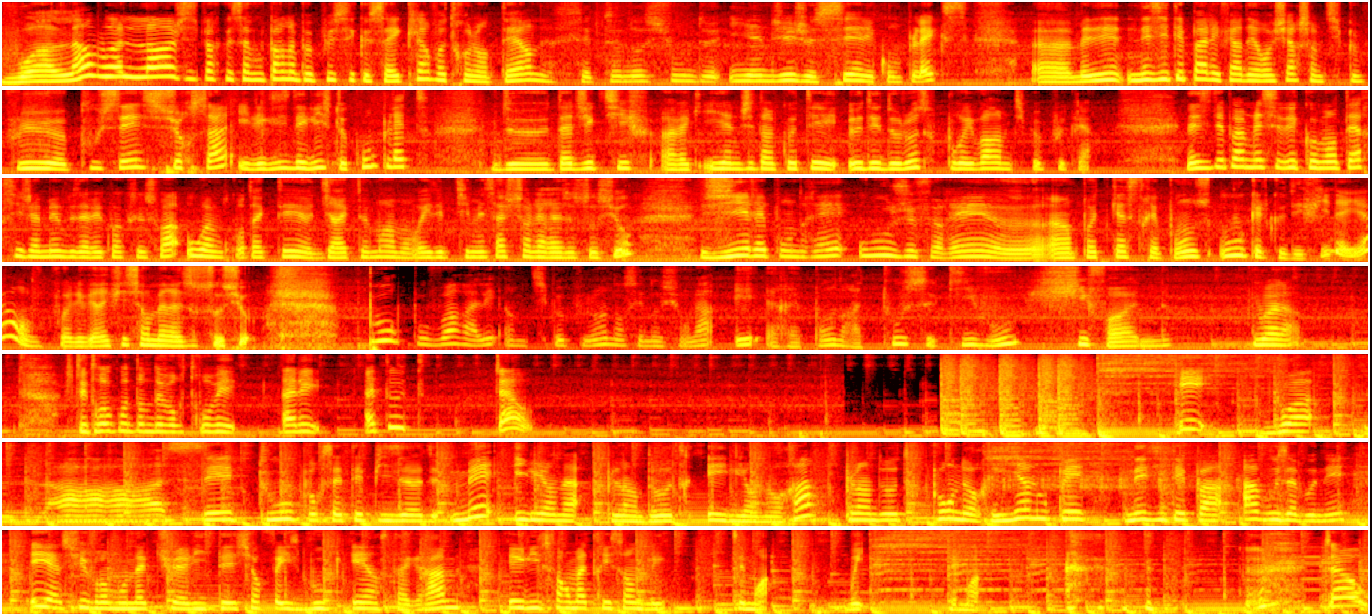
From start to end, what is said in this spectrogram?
Voilà, voilà, j'espère que ça vous parle un peu plus et que ça éclaire votre lanterne. Cette notion de ING, je sais, elle est complexe, euh, mais n'hésitez pas à aller faire des recherches un petit peu plus euh, poussées sur ça. Il existe des listes complètes d'adjectifs avec ING d'un côté et ED de l'autre pour y voir un petit peu plus clair. N'hésitez pas à me laisser des commentaires si jamais vous avez quoi que ce soit ou à me contacter euh, directement, à m'envoyer des petits messages sur les réseaux sociaux. J'y répondrai ou je ferai un podcast réponse ou quelques défis d'ailleurs. Vous pouvez aller vérifier sur mes réseaux sociaux pour pouvoir aller un petit peu plus loin dans ces notions-là et répondre à tout ce qui vous chiffonne. Voilà. J'étais trop contente de vous retrouver. Allez, à toutes. Ciao. Et voilà, c'est tout pour cet épisode. Mais il y en a plein d'autres et il y en aura plein d'autres. Pour ne rien louper, n'hésitez pas à vous abonner et à suivre mon actualité sur Facebook et Instagram, Elise Formatrice Anglais. C'est moi. Oui, c'est moi. Ciao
